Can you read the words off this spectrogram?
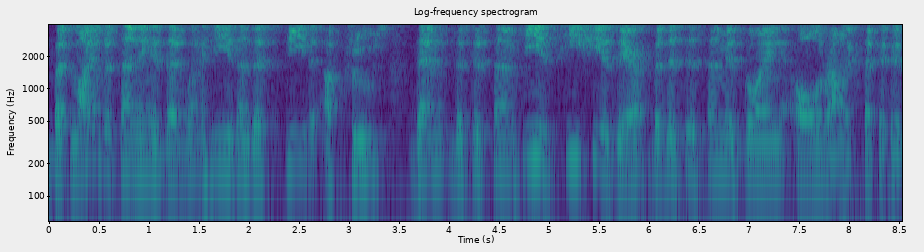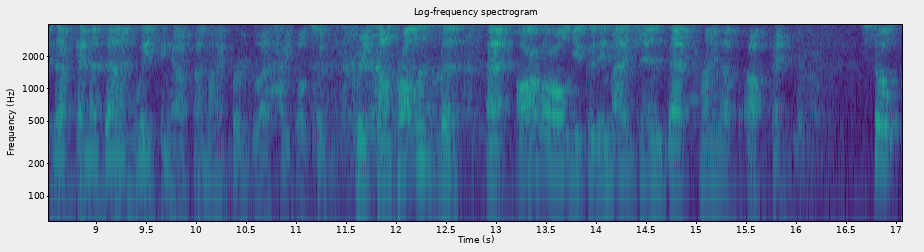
but my understanding is that when he is in the speed of cruise, then the system he is he she is there, but the system is going all around, except if it's Air Canada and waking up. And I heard last week also there's some problems, but uh, overall you could imagine that kind of, of thing. So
